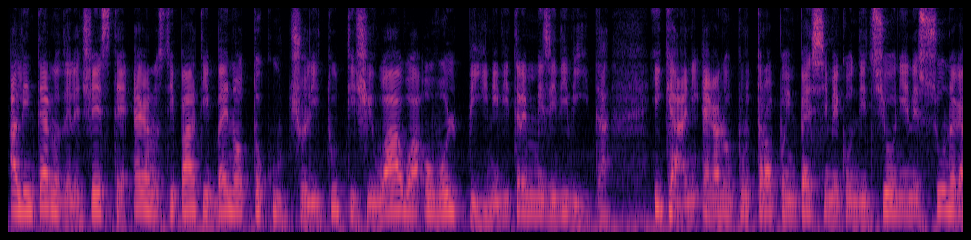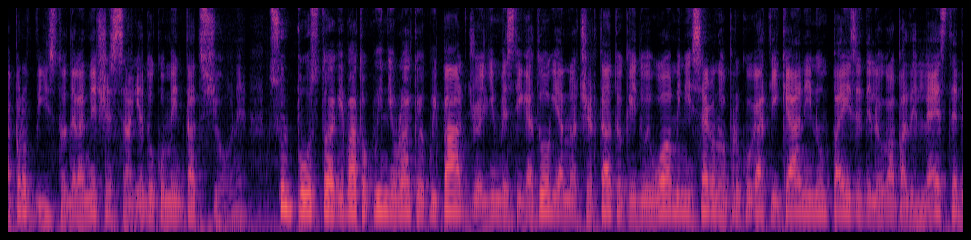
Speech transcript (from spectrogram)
All'interno delle ceste erano stipati ben otto cuccioli, tutti chihuahua o volpini di tre mesi di vita. I cani erano purtroppo in pessime condizioni e nessuno era provvisto della necessaria documentazione. Sul posto è arrivato quindi un altro equipaggio e gli investigatori hanno accertato che i due uomini si erano procurati i cani in un paese dell'Europa dell'Est ed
